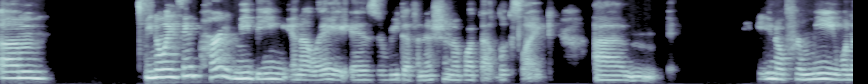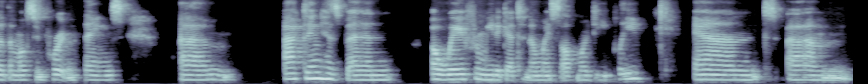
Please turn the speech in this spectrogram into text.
Um, you know, I think part of me being in LA is a redefinition of what that looks like. Um, you know, for me, one of the most important things, um, acting has been a way for me to get to know myself more deeply. And um,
